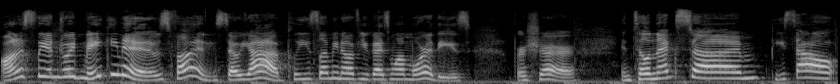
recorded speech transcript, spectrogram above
honestly enjoyed making it. It was fun. So, yeah, please let me know if you guys want more of these for sure. Until next time, peace out.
